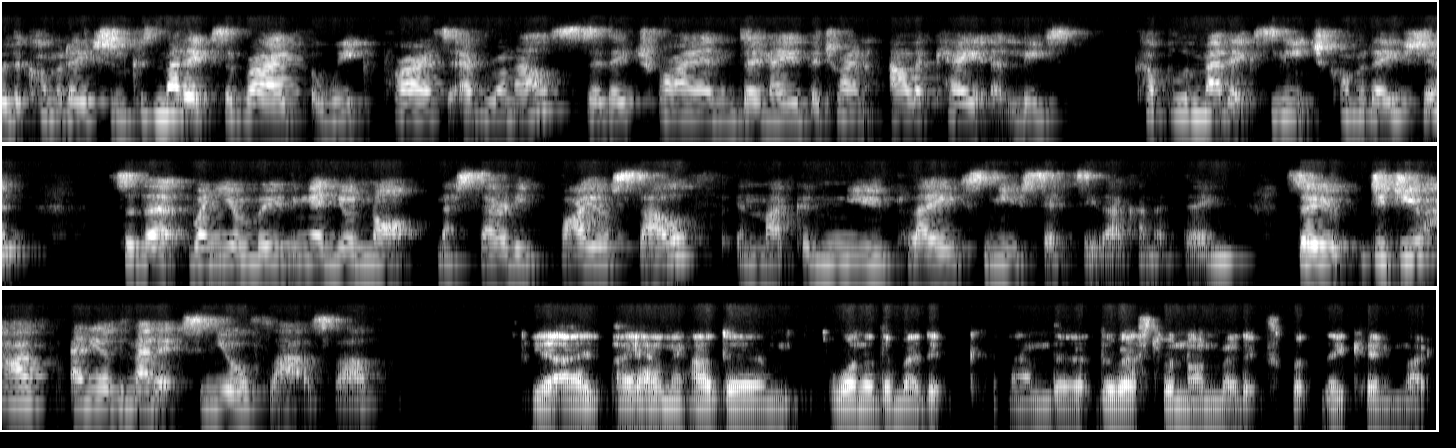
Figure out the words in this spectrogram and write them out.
with accommodation because medics arrive a week prior to everyone else so they try and don't they they try and allocate at least a couple of medics in each accommodation so that when you're moving in you're not necessarily by yourself in like a new place new city that kind of thing so did you have any other medics in your flat as well yeah i, I only had um, one other medic and the, the rest were non-medics but they came like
